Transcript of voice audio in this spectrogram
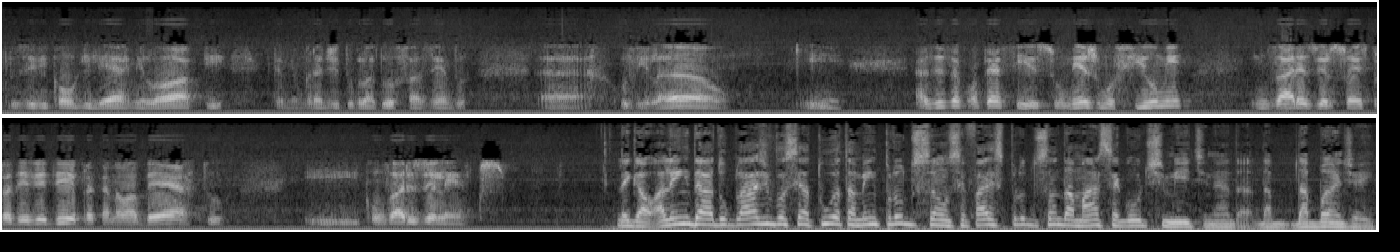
Inclusive com o Guilherme Lope, também um grande dublador fazendo uh, o vilão. E às vezes acontece isso, o mesmo filme em várias versões para DVD, para canal aberto e com vários elencos. Legal. Além da dublagem, você atua também em produção. Você faz produção da Márcia Goldschmidt, né? Da, da, da Band aí.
